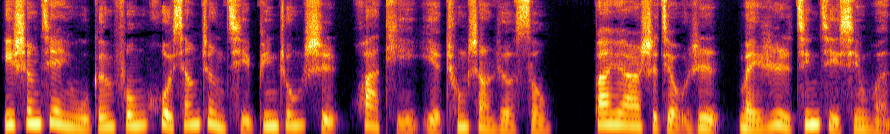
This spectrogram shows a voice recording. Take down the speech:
医生建议勿跟风藿香正气冰中式，话题也冲上热搜。八月二十九日，《每日经济新闻》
